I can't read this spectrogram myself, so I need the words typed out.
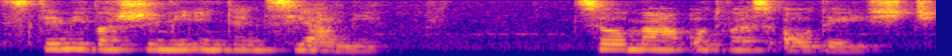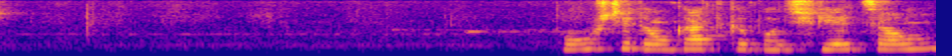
z tymi Waszymi intencjami, co ma od Was odejść. Połóżcie tę kartkę pod świecą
